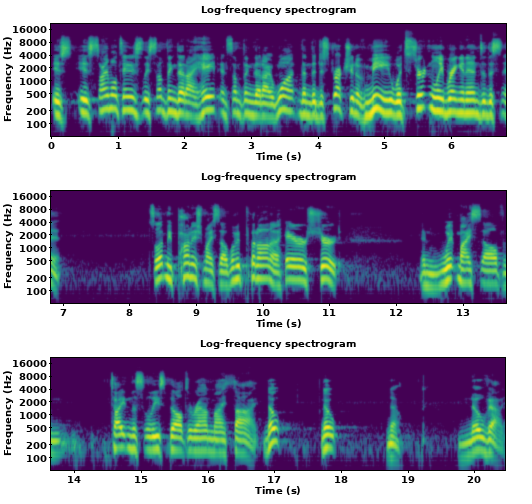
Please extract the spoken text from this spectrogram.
is, is simultaneously something that I hate and something that I want, then the destruction of me would certainly bring an end to the sin. So let me punish myself. Let me put on a hair shirt and whip myself and tighten the cilice belt around my thigh. Nope, nope, no. No value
